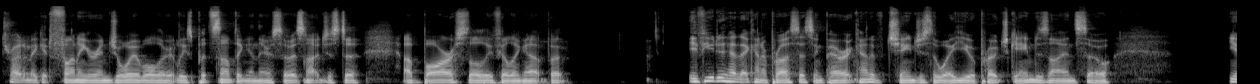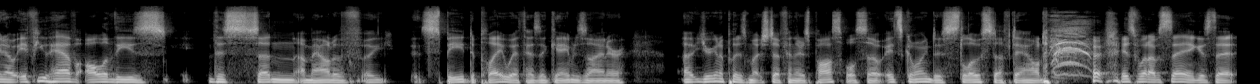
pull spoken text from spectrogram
try to make it funny or enjoyable, or at least put something in there so it's not just a a bar slowly filling up, but if you do have that kind of processing power, it kind of changes the way you approach game design. So, you know, if you have all of these, this sudden amount of uh, speed to play with as a game designer, uh, you're going to put as much stuff in there as possible. So it's going to slow stuff down. is what I'm saying is that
